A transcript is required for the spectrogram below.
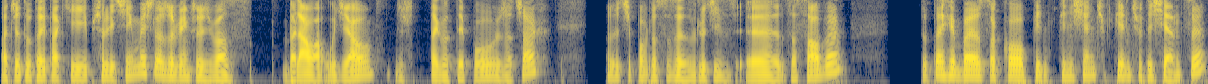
Macie tutaj taki przelicznik. Myślę, że większość was brała udział już w tego typu rzeczach. Możecie po prostu sobie zwrócić z- y, zasoby. Tutaj chyba jest około pię- 55 tysięcy.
